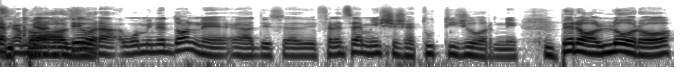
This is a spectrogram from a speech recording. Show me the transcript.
ha intermezzi, cambiato. cose. Te ora, Uomini e Donne, eh, a, dis- a differenza di Amici, c'è tutti i giorni. Mm. Però loro,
